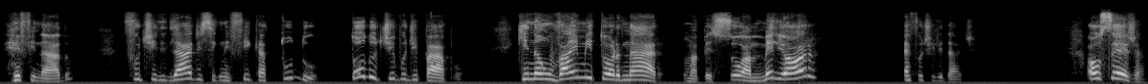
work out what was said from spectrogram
refinado? Futilidade significa tudo, todo tipo de papo que não vai me tornar uma pessoa melhor, é futilidade. Ou seja,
